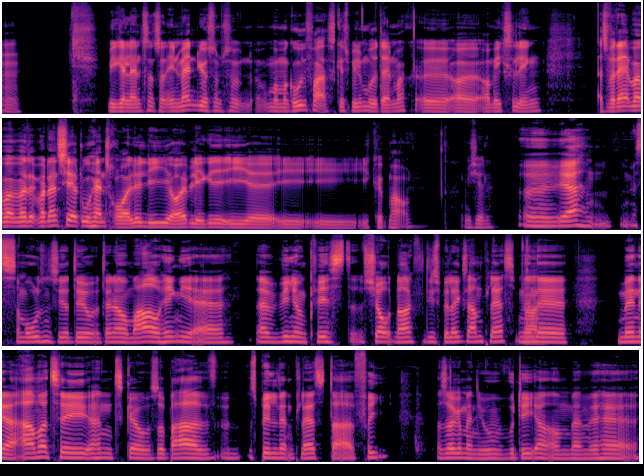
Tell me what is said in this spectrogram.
Mm. Michael Antonsson, en mand jo, som, som må man gå ud fra, skal spille mod Danmark øh, og, om ikke så længe. Altså, hvordan, hvordan, hvordan ser du hans rolle lige i øjeblikket i, øh, i, i, i København, Michel? Øh, ja, som Olsen siger, det er jo, den er jo meget afhængig af, af William Kvist. Sjovt nok, for de spiller ikke samme plads. Men, øh, men ja, Amarte, han skal jo så bare spille den plads, der er fri. Og så kan man jo vurdere, om man vil have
